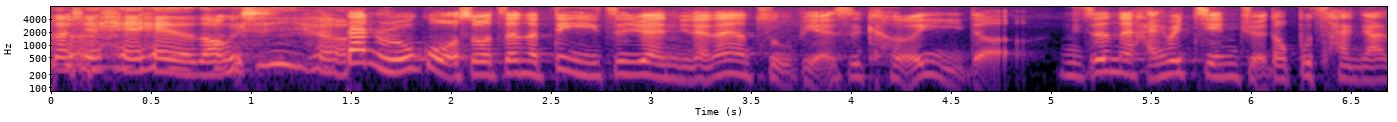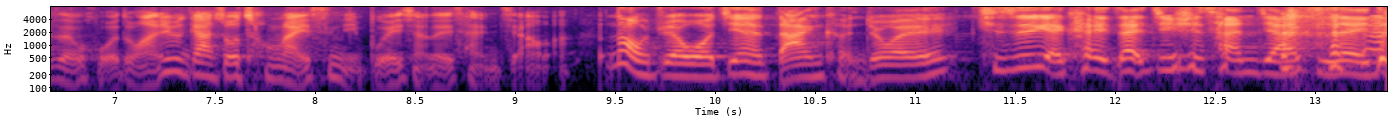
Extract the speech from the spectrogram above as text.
那些黑黑的东西了。但如果说真的第一志愿你的那个组别是可以的。你真的还会坚决都不参加这个活动啊？因为刚才说重来一次，你不会想再参加嘛？那我觉得我今天的答案可能就会，其实也可以再继续参加之类的。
